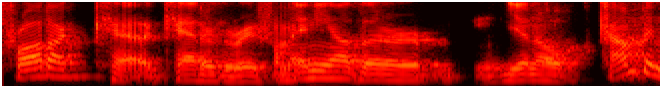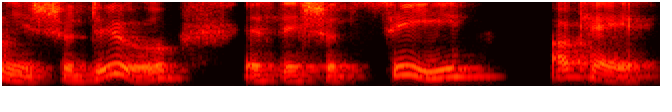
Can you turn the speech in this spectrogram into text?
product ca- category from any other you know companies should do is they should see okay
